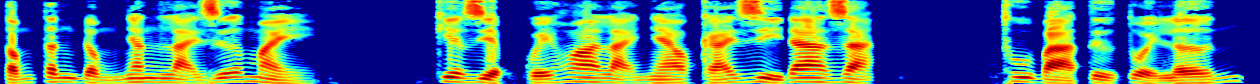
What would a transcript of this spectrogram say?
Tống Tân Đồng nhăn lại giữa mày, kia Diệp Quế Hoa lại nhào cái gì đa dạng. Thu bà tử tuổi lớn,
